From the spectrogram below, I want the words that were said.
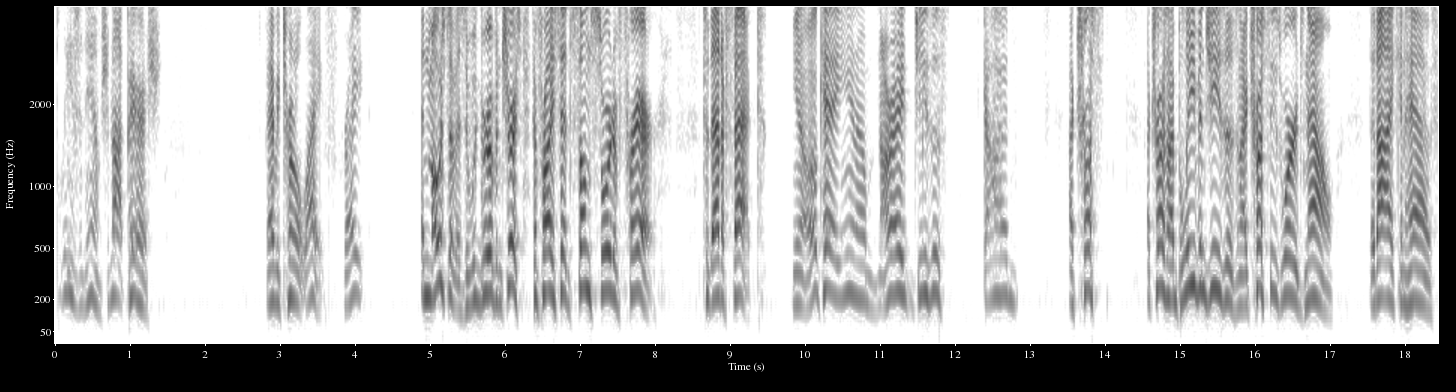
believes in him should not perish, but have eternal life, right? And most of us, if we grew up in church, have probably said some sort of prayer to that effect. You know, okay, you know, all right, Jesus, God, I trust, I trust, I believe in Jesus, and I trust these words now that I can have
